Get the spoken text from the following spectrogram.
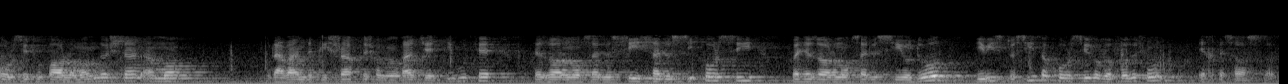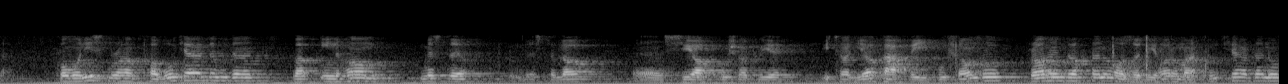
کرسی تو پارلمان داشتن اما روند پیشرفتشون اونقدر جدی بود که 1930 130 کرسی و 1932 230 تا کرسی رو به خودشون اختصاص دادن. کمونیسم رو هم تابو کرده بودن و اینها مثل به اصطلاح سیاه پوشا توی ایتالیا قهوه‌ای پوشان رو راه انداختن و آزادی ها رو محدود کردن و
